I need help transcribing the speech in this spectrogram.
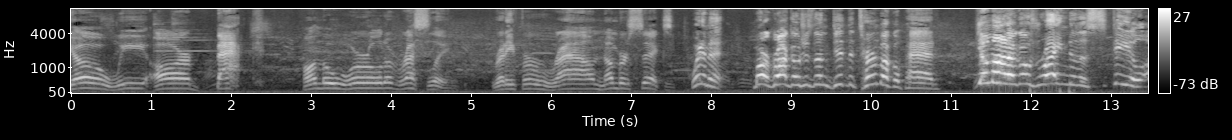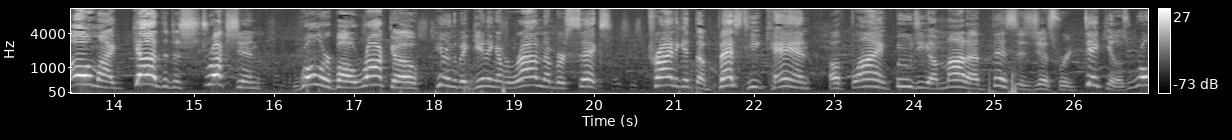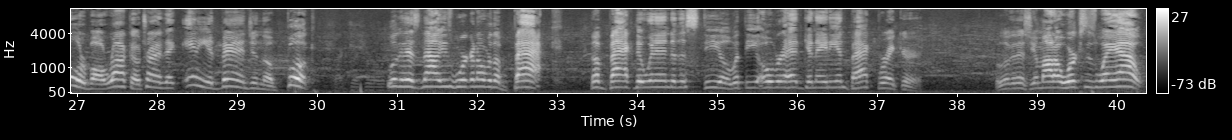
go. We are back on the world of wrestling. Ready for round number six. Wait a minute. Mark Rocco just undid the turnbuckle pad. Yamada goes right into the steel. Oh my god, the destruction. Rollerball Rocco here in the beginning of round number six, trying to get the best he can of flying Fuji Yamada. This is just ridiculous. Rollerball Rocco trying to take any advantage in the book. Look at this. Now he's working over the back. The back that went into the steel with the overhead Canadian backbreaker. But Look at this. Yamada works his way out.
